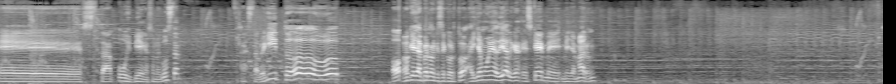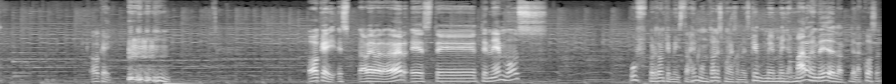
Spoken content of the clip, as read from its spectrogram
eh, está. Uy, bien, eso me gusta. Hasta luego. Oh, ok, ya perdón que se cortó. Ahí ya me voy a Dialga. Es que me, me llamaron. Ok. Ok, a ver, a ver, a ver. Este. Tenemos. Uf, perdón, que me distraje montones con eso. Es que me, llamaron en medio de la, de la cosa.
